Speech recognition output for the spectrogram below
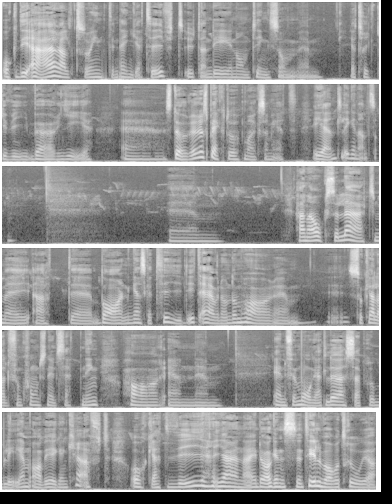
Och det är alltså inte negativt utan det är någonting som eh, jag tycker vi bör ge eh, större respekt och uppmärksamhet egentligen alltså. Eh, han har också lärt mig att eh, barn ganska tidigt, även om de har ehm, så kallad funktionsnedsättning, har en ehm, en förmåga att lösa problem av egen kraft och att vi gärna i dagens tillvaro tror jag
